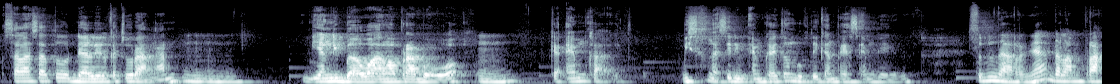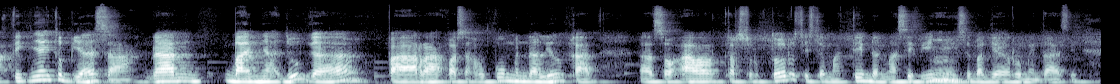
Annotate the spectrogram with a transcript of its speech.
salah satu dalil kecurangan Hmm. yang dibawa sama Prabowo Hmm. ke MK gitu. Bisa nggak sih di MK itu membuktikan TSM kayak gitu? Sebenarnya dalam praktiknya itu biasa dan banyak juga para kuasa hukum mendalilkan uh, soal terstruktur, sistematif dan masif ini sebagai argumentasi.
